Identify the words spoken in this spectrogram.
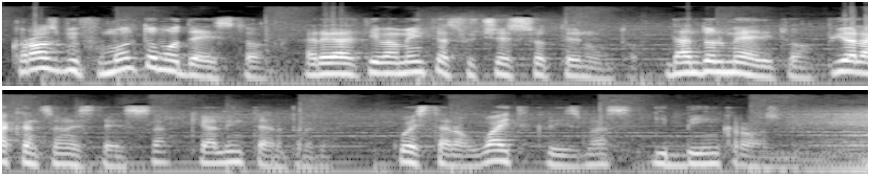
Crosby fu molto modesto relativamente al successo ottenuto, dando il merito più alla canzone stessa che all'interprete. Questo era White Christmas di Bing Crosby.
